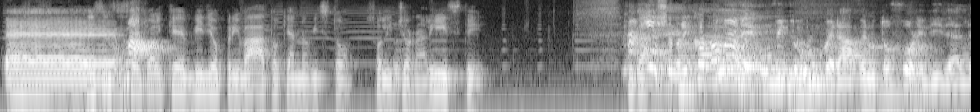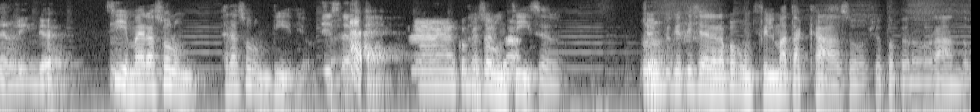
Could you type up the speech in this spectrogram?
Eh, Nel senso, ma c'è qualche video privato che hanno visto solo i giornalisti. Ma da- io se non ricordo male, un video comunque era venuto fuori di Elden Ring. eh. Sì, ma era solo un, era solo un video. Cioè. Eh, Eh, come era solo un teaser. Cioè, Mm. più che teaser era proprio un filmato a caso, cioè proprio random.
